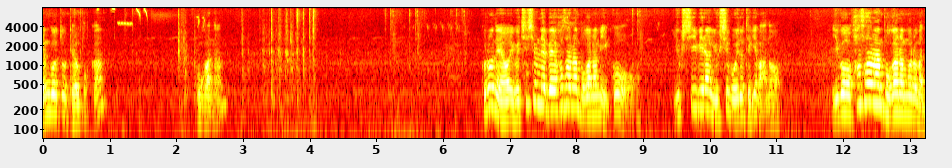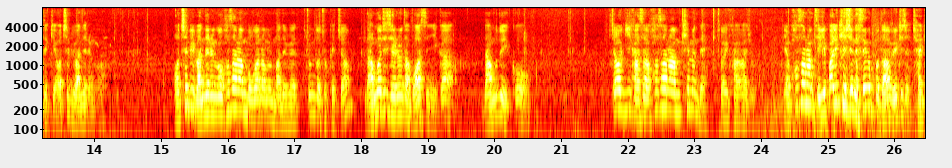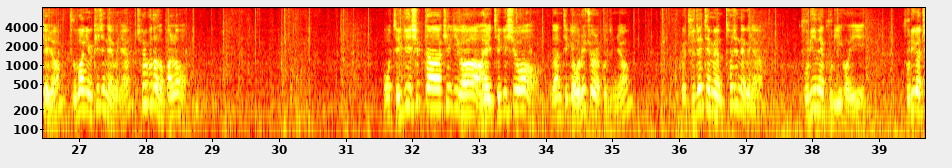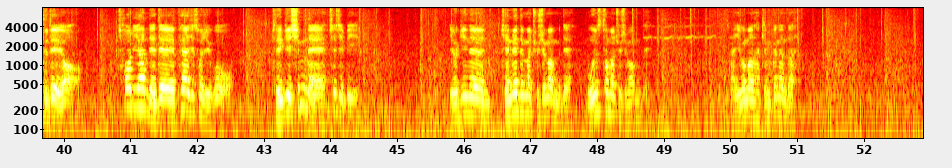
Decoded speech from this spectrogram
다른 것도 배워볼까? 보관함? 그러네요. 이거 70레벨 화산암 보관함이 있고 60이랑 65에도 되게 많어. 이거 화산암 보관함으로 만들게. 어차피 만드는 거. 어차피 만드는 거 화산암 보관함을 만들면 좀 더 좋겠죠? 나머지 재료는 다 모았으니까 나무도 있고 저기 가서 화산암 캐면 돼. 저기 가가지고. 야 화산암 되게 빨리 캐지네 생각보다. 왜 이렇게 자- 잘 캐져? 두 방이면 캐지네 그냥. 철보다 더 빨라. 오 되게 쉽다 캐기가. 아이 되게 쉬워. 난 되게 어려울 줄 알았거든요. 그두대 태면 터지네 그냥. 구리네 구리 거의. 구리가 두 대예요. 철이 한네대 패야지 터지고. 되게 쉽네 채집이. 여기는 걔네들만 조심하면 돼. 몬스터만 조심하면 돼. 자, 이것만 닦이면 끝난다.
